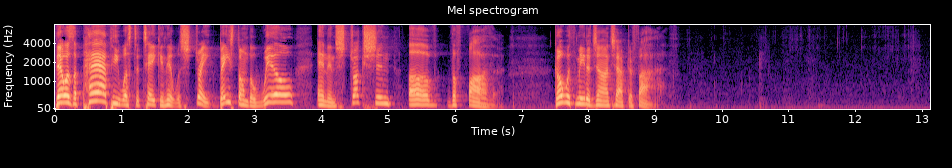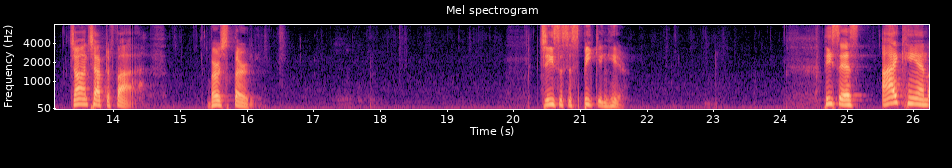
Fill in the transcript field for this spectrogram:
There was a path he was to take, and it was straight, based on the will and instruction of the Father. Go with me to John chapter 5. John chapter 5, verse 30. Jesus is speaking here. He says, I can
